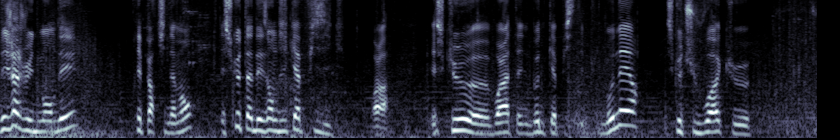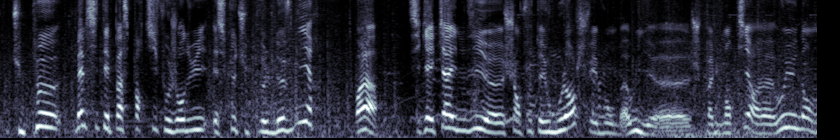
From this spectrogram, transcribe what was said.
Déjà, je vais lui demander très pertinemment est-ce que tu as des handicaps physiques? Voilà. Est-ce que euh, voilà, tu une bonne capacité pulmonaire? Est-ce que tu vois que tu peux, même si t'es pas sportif aujourd'hui, est-ce que tu peux le devenir? Voilà. Si quelqu'un me dit euh, je suis en fauteuil roulant, je fais bon bah oui, je vais pas lui mentir, oui non,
